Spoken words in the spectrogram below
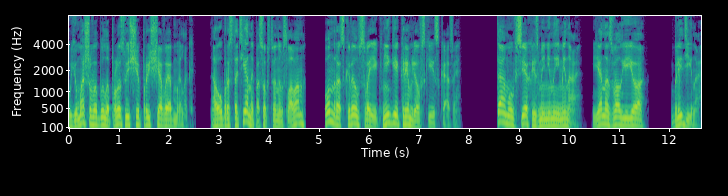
у Юмашева было прозвище «прыщавый обмылок», а образ Татьяны, по собственным словам, он раскрыл в своей книге «Кремлевские сказы». Там у всех изменены имена. Я назвал ее Бледина.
